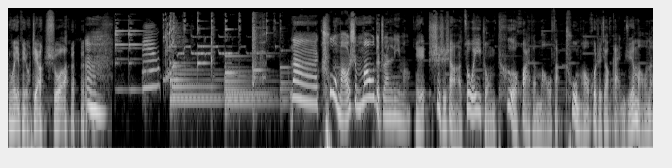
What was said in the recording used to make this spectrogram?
我也没有这样说。嗯。那触毛是猫的专利吗？诶，事实上啊，作为一种特化的毛发，触毛或者叫感觉毛呢，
